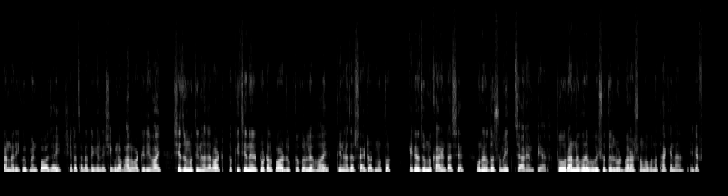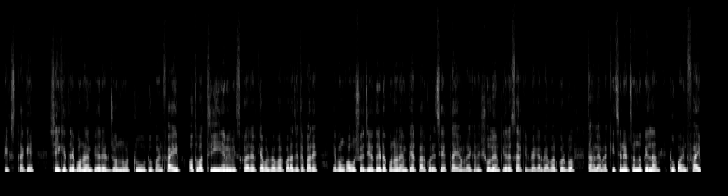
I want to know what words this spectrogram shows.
রান্নার ইকুইপমেন্ট পাওয়া যায়, সেটা চালাতে গেলে সেগুলো ভালো ওয়াটেরই হয়। সেজন্য তিন হাজার ওয়াট তো কিচেনের টোটাল পাওয়ার যুক্ত করলে হয় তিন হাজার ষাট ওয়াট মতো। এটার জন্য কারেন্ট আসে পনেরো দশমিক চার এম্পিয়ার তো রান্নাঘরে ভবিষ্যতে লোড বাড়ার সম্ভাবনা থাকে না, এটা ফিক্সড থাকে। সেই ক্ষেত্রে পনেরো এম্পিয়ারের জন্য টু টু পয়েন্ট ফাইভ অথবা থ্রি এম এম স্কোয়ারের কেবল ব্যবহার করা যেতে পারে। এবং অবশ্যই যেহেতু এটা পনেরো এম্পিয়ার পার করেছে, তাই আমরা এখানে ষোলো এম্পিয়ারের সার্কিট ব্রেকার ব্যবহার করব। তাহলে আমরা কিচেনের জন্য পেলাম two point five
